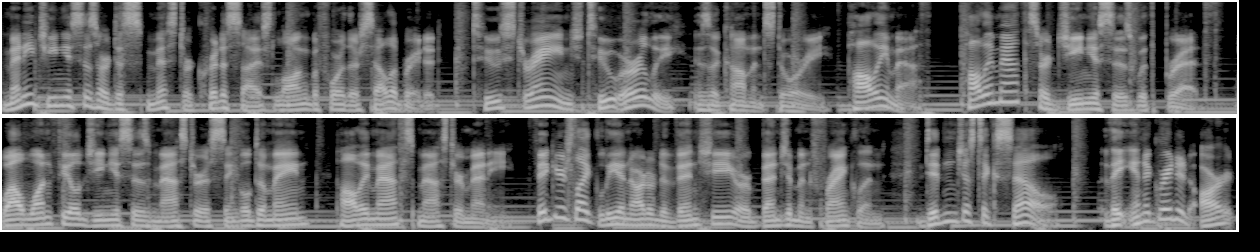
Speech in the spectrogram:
Many geniuses are dismissed or criticized long before they're celebrated. Too strange, too early is a common story. Polymath. Polymaths are geniuses with breadth. While one field geniuses master a single domain, polymaths master many. Figures like Leonardo da Vinci or Benjamin Franklin didn't just excel, they integrated art,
